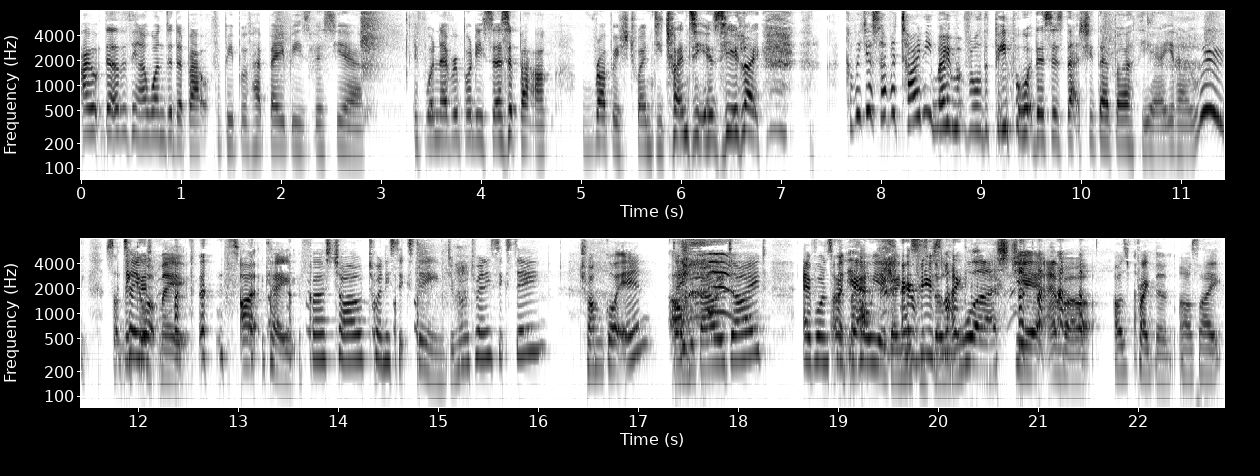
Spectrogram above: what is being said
I, the other thing I wondered about for people who've had babies this year, if when everybody says about how rubbish 2020 is, you like. Can we just have a tiny moment for all the people where this is actually their birth year? You know, woo! Something Tell you what, mate. I, uh, okay, first child, 2016. Do you remember 2016? Trump got in. Oh. David Bowie died. Everyone spent Oh, yeah. the whole year going, "This is the like- worst year ever." I was pregnant. I was like,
